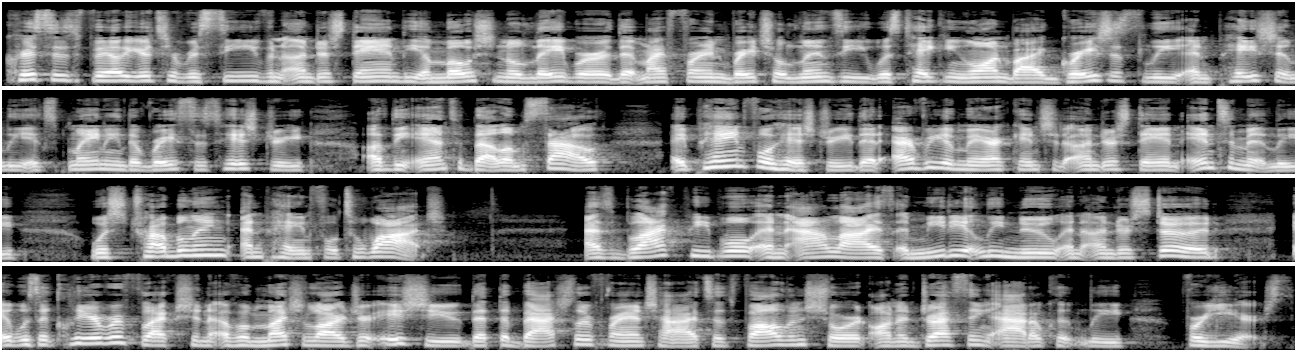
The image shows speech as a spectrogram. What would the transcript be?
Chris's failure to receive and understand the emotional labor that my friend Rachel Lindsay was taking on by graciously and patiently explaining the racist history of the antebellum South, a painful history that every American should understand intimately, was troubling and painful to watch. As Black people and allies immediately knew and understood, it was a clear reflection of a much larger issue that the Bachelor franchise has fallen short on addressing adequately for years.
